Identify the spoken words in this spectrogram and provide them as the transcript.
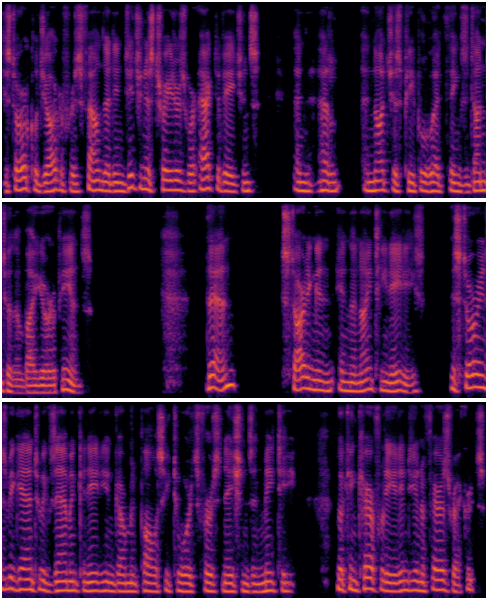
historical geographers, found that indigenous traders were active agents and had and not just people who had things done to them by Europeans. Then Starting in, in the 1980s, historians began to examine Canadian government policy towards First Nations and Metis, looking carefully at Indian Affairs records.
